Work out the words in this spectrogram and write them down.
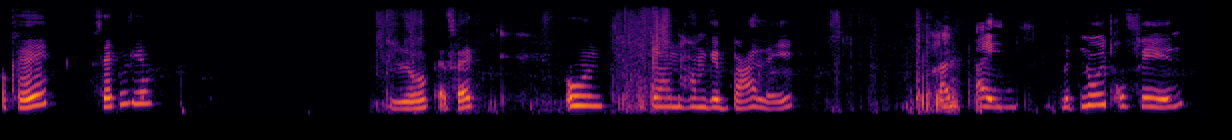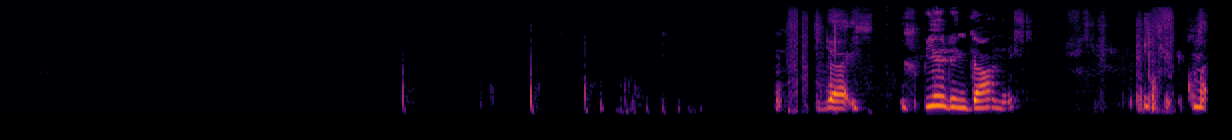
okay. Hätten wir? So, perfekt. Und dann haben wir Barley. Rang 1 mit 0 Trophäen. Ja, ich, ich spiele den gar nicht. Ich, guck mal,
